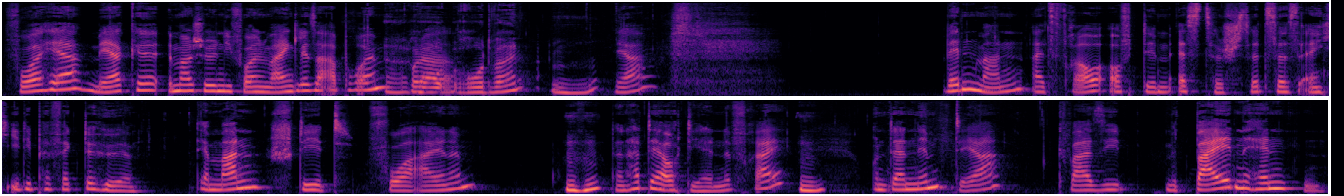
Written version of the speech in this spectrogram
Vorher, merke, immer schön die vollen Weingläser abräumen. Äh, oder, Ro Rotwein? Mhm. ja? Wenn man als Frau auf dem Esstisch sitzt, das ist eigentlich eh die perfekte Höhe. Der Mann steht vor einem, dann hat er auch die Hände frei und dann nimmt er quasi mit beiden Händen,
